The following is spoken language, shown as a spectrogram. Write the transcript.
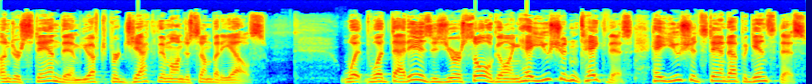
understand them, you have to project them onto somebody else. What what that is is your soul going, "Hey, you shouldn't take this. Hey, you should stand up against this.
